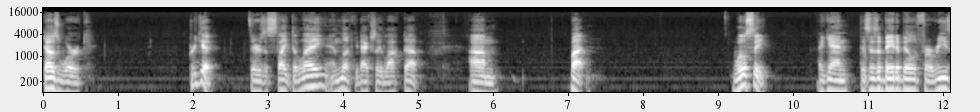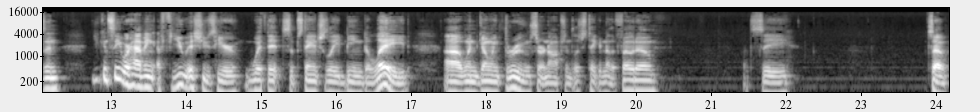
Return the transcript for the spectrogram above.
does work pretty good. There's a slight delay, and look, it actually locked up. Um, but we'll see. Again, this is a beta build for a reason. You can see we're having a few issues here with it substantially being delayed uh, when going through certain options. Let's take another photo. Let's see. So,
